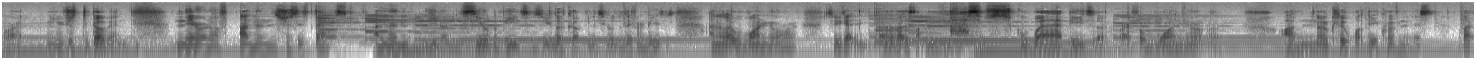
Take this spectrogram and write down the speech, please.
right? And you just go in near enough, and then there's just this desk, and then you know you see all the pizzas. You look up and you see all the different pizzas, and they're like one euro. So you get I got this like massive square pizza, right, for one euro. I have no clue what the equivalent is, like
